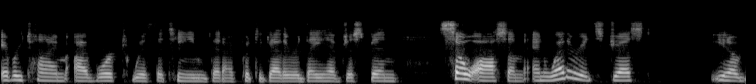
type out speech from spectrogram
every time I've worked with a team that I've put together, they have just been so awesome. And whether it's just you know,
